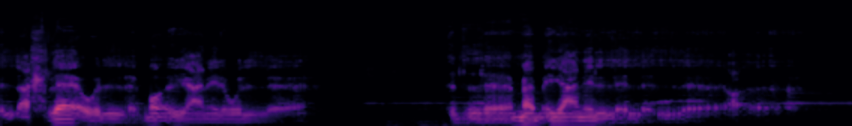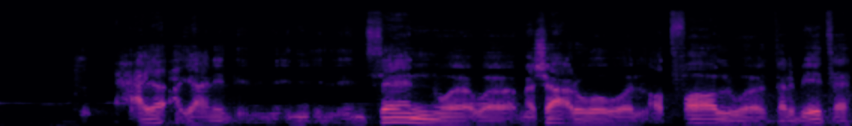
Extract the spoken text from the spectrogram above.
الأخلاق وال يعني وال يعني ال يعني الإنسان ومشاعره والأطفال وتربيتها.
